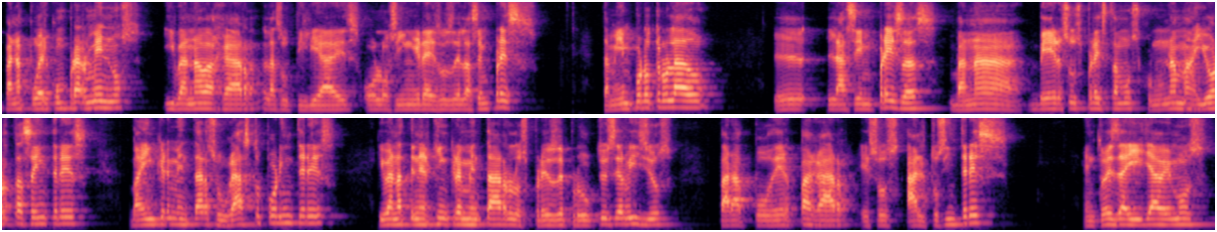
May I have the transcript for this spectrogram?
van a poder comprar menos y van a bajar las utilidades o los ingresos de las empresas. También por otro lado, las empresas van a ver sus préstamos con una mayor tasa de interés, va a incrementar su gasto por interés y van a tener que incrementar los precios de productos y servicios para poder pagar esos altos intereses. Entonces de ahí ya vemos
